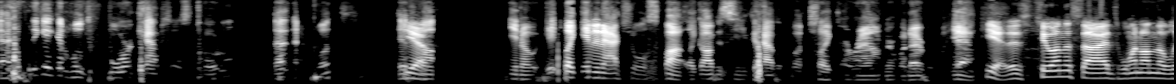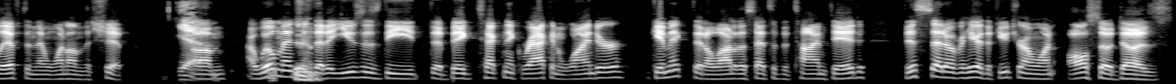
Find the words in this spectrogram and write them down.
I think it can hold four capsules total at, at once. If Yeah. not you know, it, like in an actual spot. Like obviously you could have a bunch like around or whatever. But yeah, Yeah, there's two on the sides, one on the lift, and then one on the ship. yeah, Um, I will mention Yeah. that it uses the the big Technic rack and winder gimmick that a lot of the sets at the time did. This set over here, the Futuron one, also does.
